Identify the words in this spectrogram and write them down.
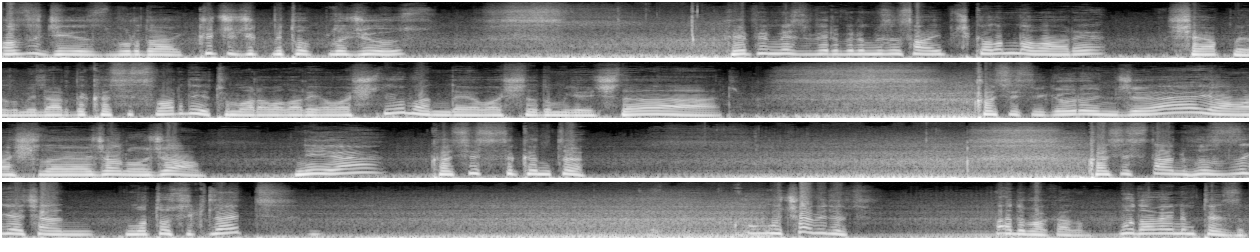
azıcıyız burada. Küçücük bir toplucuğuz. Hepimiz birbirimize sahip çıkalım da bari şey yapmayalım. İleride kasis var diye tüm arabalar yavaşlıyor. Ben de yavaşladım gençler. Kasisi görünce yavaşlayacaksın hocam. Niye? Kasis sıkıntı. Kasisten hızlı geçen motosiklet uçabilir. Hadi bakalım. Bu da benim tezim.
